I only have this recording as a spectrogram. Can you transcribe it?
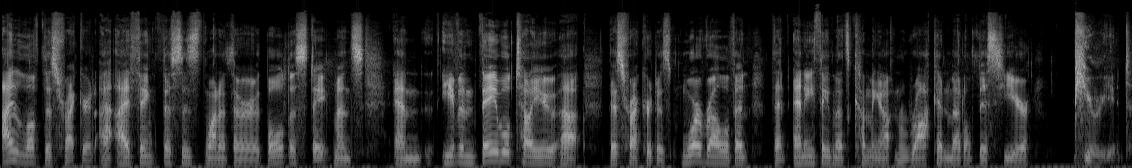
I love this record. I, I think this is one of their boldest statements, and even they will tell you uh, this record is more relevant than anything that's coming out in rock and metal this year. Period.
